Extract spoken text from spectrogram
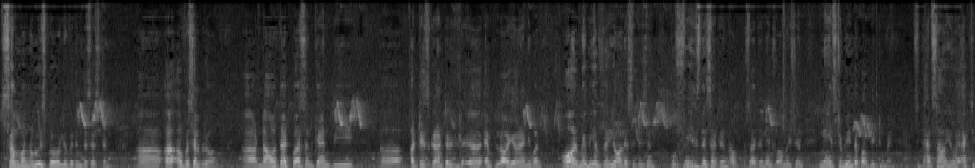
someone who is probably within the system, uh, a, a whistleblower. Uh, now that person can be uh, a disgruntled uh, employee or anyone, or maybe a very honest citizen who feels that certain um, certain information needs to be in the public domain. So that's how you actually.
